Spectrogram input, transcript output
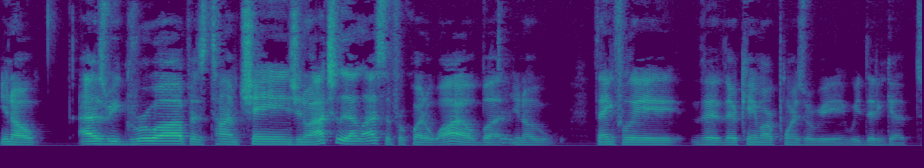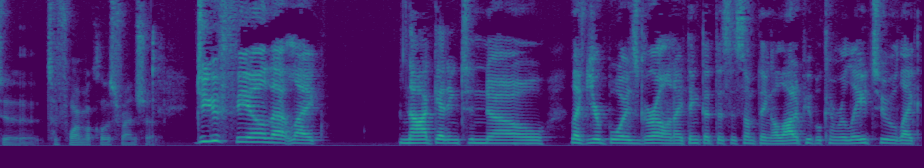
you know as we grew up as time changed you know actually that lasted for quite a while but you know thankfully there, there came our points where we we didn't get to to form a close friendship Do you feel that like not getting to know like your boy's girl, and I think that this is something a lot of people can relate to, like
